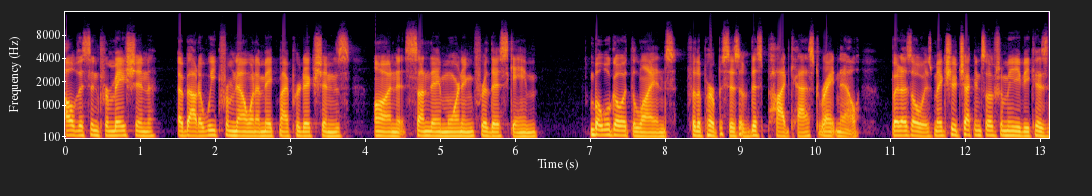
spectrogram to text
all this information about a week from now when I make my predictions on Sunday morning for this game. But we'll go with the Lions for the purposes of this podcast right now. But as always, make sure you're checking social media because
